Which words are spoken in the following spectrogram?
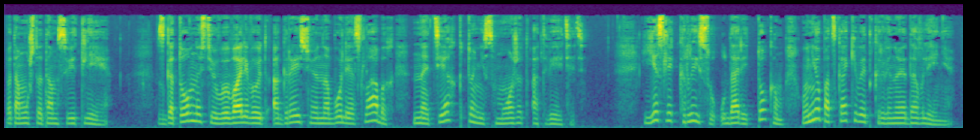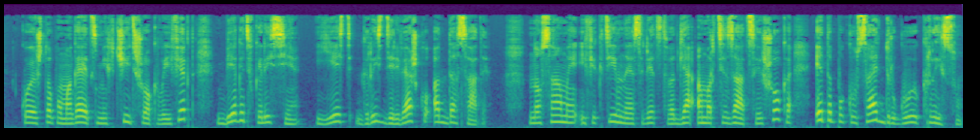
потому что там светлее. С готовностью вываливают агрессию на более слабых, на тех, кто не сможет ответить. Если крысу ударить током, у нее подскакивает кровяное давление. Кое-что помогает смягчить шоковый эффект бегать в колесе есть грызть деревяшку от досады. Но самое эффективное средство для амортизации шока – это покусать другую крысу.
